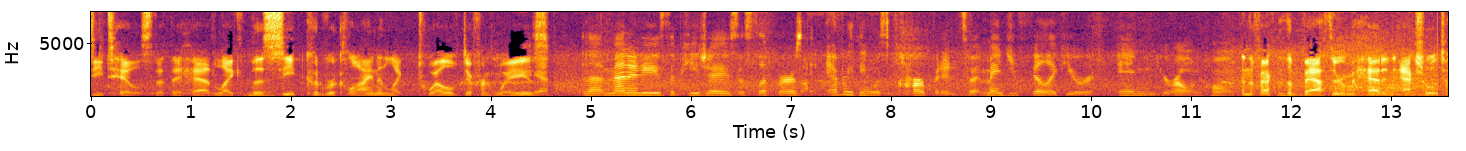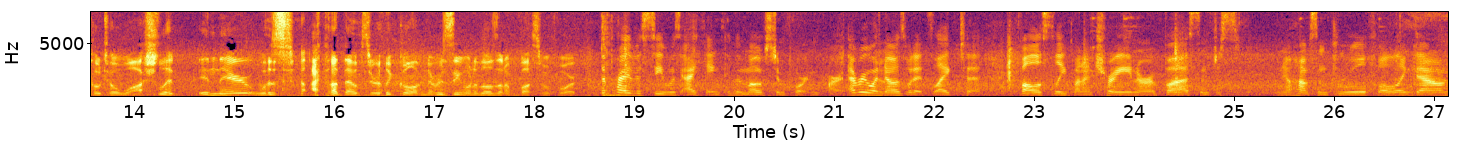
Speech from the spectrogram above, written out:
details that they had. Like the seat could recline in like 12 different ways. The amenities, the PJs, the slippers, everything was carpeted, so it made you feel like you were in your own home. And the fact that the bathroom had an actual Toto washlet in there was, I thought that was really cool. I've never seen one of those on a bus before. The privacy was, I think, the most important part. Everyone knows what it's like to fall asleep on a train or a bus and just, you know, have some drool falling down.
